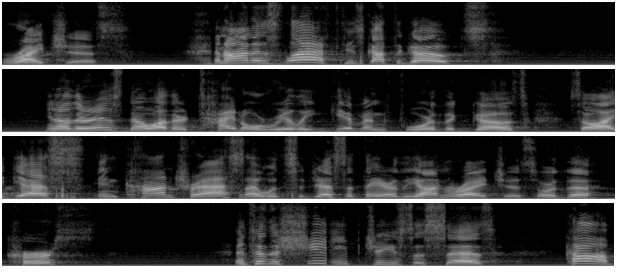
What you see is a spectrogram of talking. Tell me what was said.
righteous. And on his left, he's got the goats. You know, there is no other title really given for the goats. So I guess, in contrast, I would suggest that they are the unrighteous or the cursed. And to the sheep, Jesus says, Come,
